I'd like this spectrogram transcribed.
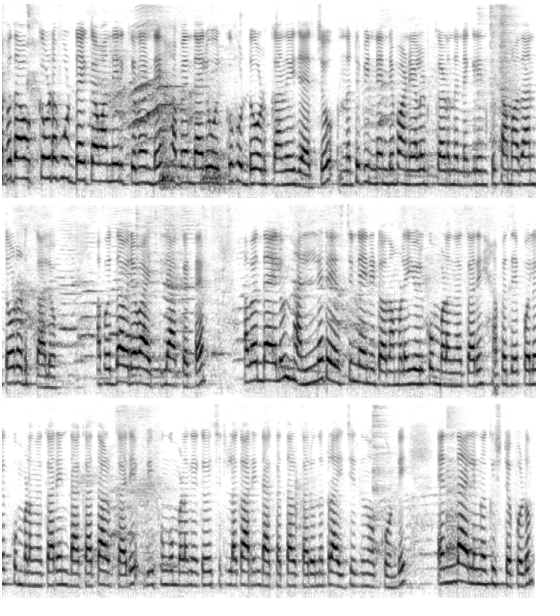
അപ്പോൾ ഇതാ ഒക്കെ ഇവിടെ ഫുഡ് കഴിക്കാൻ വന്നിരിക്കുന്നുണ്ട് അപ്പോൾ എന്തായാലും ഓർക്ക് ഫുഡ് കൊടുക്കാമെന്ന് വിചാരിച്ചു. എന്നിട്ട് പിന്നെ എന്റെ പണികൾ എടുക്കുകയാണെന്നുണ്ടെങ്കിൽ എനിക്ക് സമാധാനത്തോടെ എടുക്കാമല്ലോ അപ്പോൾ ഇത് അവരെ വയറ്റിലാക്കട്ടെ. അപ്പോൾ എന്തായാലും നല്ല ടേസ്റ്റ് ഉണ്ടായിന് കേട്ടോ നമ്മൾ ഈ ഒരു കുമ്പളങ്ങക്കറി അപ്പോൾ ഇതേപോലെ കുമ്പളങ്ങക്കറി ഉണ്ടാക്കാത്ത ആൾക്കാർ ബീഫും കുമ്പളങ്ങയൊക്കെ വെച്ചിട്ടുള്ള കറി ഉണ്ടാക്കാത്ത ആൾക്കാർ ഒന്ന് ട്രൈ ചെയ്ത് നോക്കുകൊണ്ട് എന്തായാലും നിങ്ങൾക്ക് ഇഷ്ടപ്പെടും.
